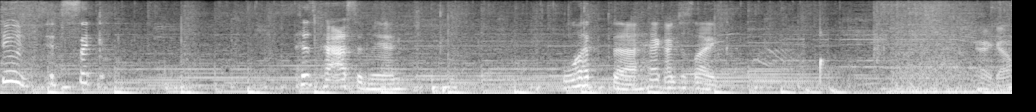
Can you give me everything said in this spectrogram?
Dude, it's like his passive, man. What the heck? I'm just like. There you go.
